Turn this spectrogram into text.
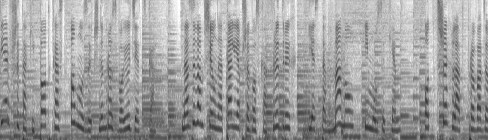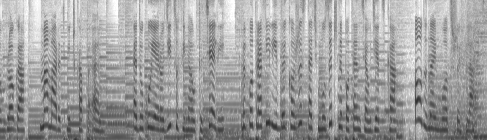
pierwszy taki podcast o muzycznym rozwoju dziecka. Nazywam się Natalia Przewoska-Frydrych, jestem mamą i muzykiem. Od trzech lat prowadzę bloga mamarytmiczka.pl. Edukuję rodziców i nauczycieli, by potrafili wykorzystać muzyczny potencjał dziecka od najmłodszych lat.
